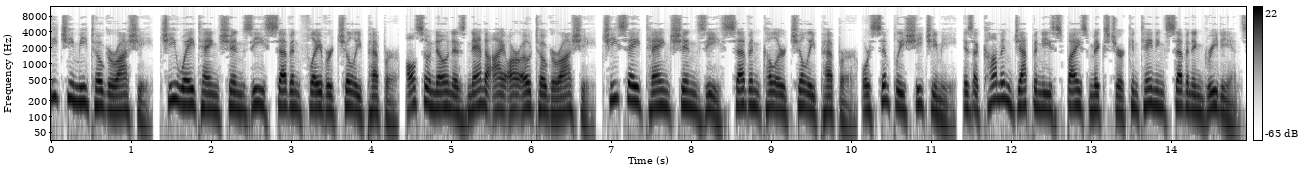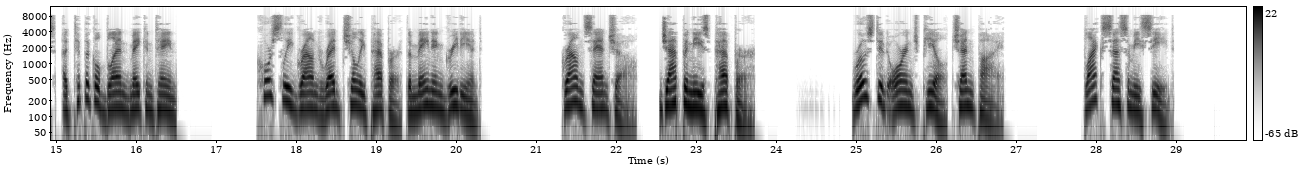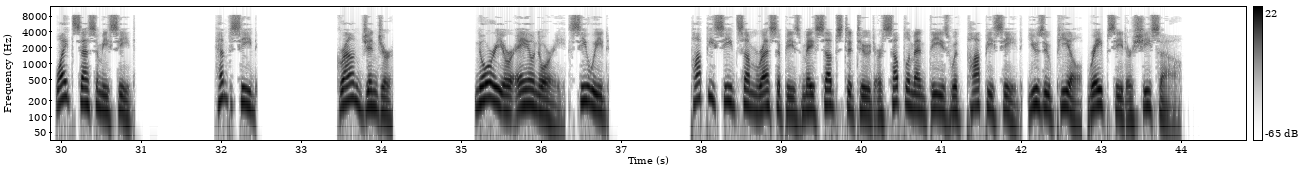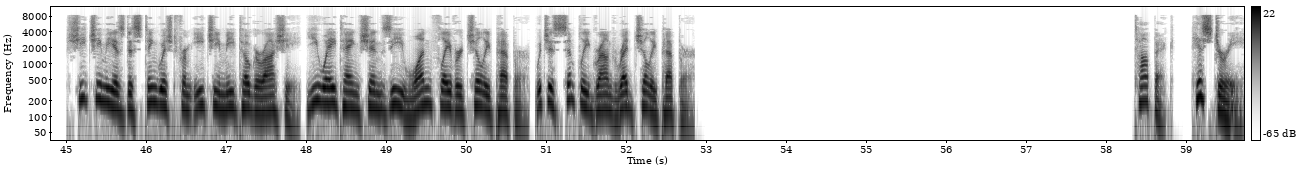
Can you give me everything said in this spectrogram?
Shichimi togarashi, chi wei tang shin zi 7 flavor chili pepper, also known as nana iro togarashi, chi sei tang shin zi 7 color chili pepper or simply shichimi, is a common Japanese spice mixture containing seven ingredients. A typical blend may contain coarsely ground red chili pepper the main ingredient ground sansho Japanese pepper roasted orange peel chenpi black sesame seed white sesame seed. Hemp seed. Ground ginger. Nori or aonori seaweed. Poppy seed. Some recipes may substitute or supplement these with poppy seed yuzu peel rapeseed or shiso. Shichimi is distinguished from ichimi togarashi, yi wei tang shin zi one flavor chili pepper, which is simply ground red chili pepper. History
